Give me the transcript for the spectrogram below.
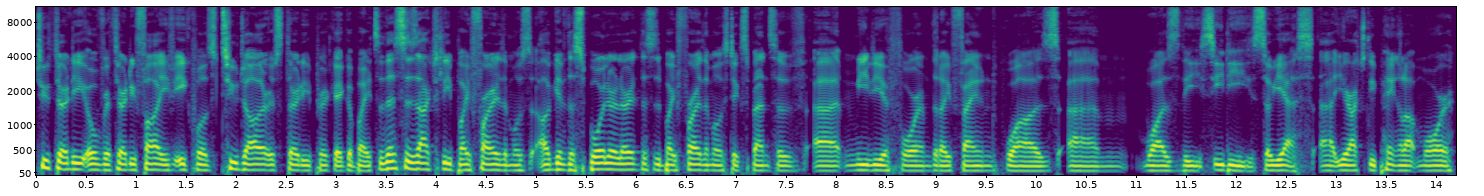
230 over 35 equals $2.30 per gigabyte. So this is actually by far the most I'll give the spoiler alert this is by far the most expensive uh, media form that I found was um, was the CDs. So yes, uh, you're actually paying a lot more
